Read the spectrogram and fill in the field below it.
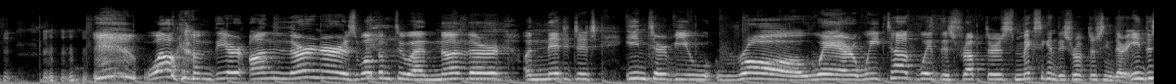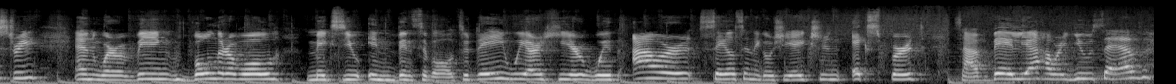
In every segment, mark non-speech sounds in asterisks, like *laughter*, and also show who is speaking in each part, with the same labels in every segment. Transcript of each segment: Speaker 1: *laughs* Welcome, dear unlearners. Welcome to another unedited interview raw, where we talk with disruptors, Mexican disruptors in their industry, and where being vulnerable makes you invincible. Today, we are here with our sales and negotiation expert, Sabelia. How are you, Sab?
